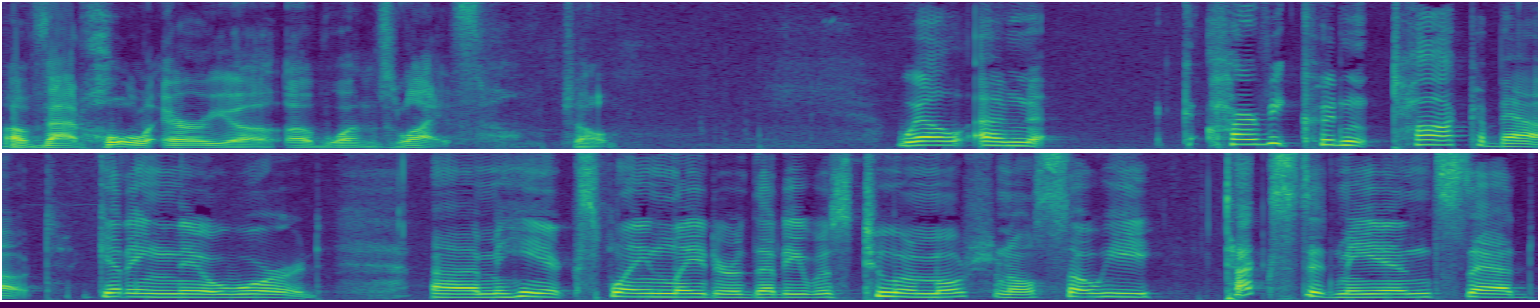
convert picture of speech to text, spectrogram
of that whole area of one's life. So. Well, um, Harvey couldn't talk about getting the award. Um, he explained later that he was too emotional, so he texted me and said,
